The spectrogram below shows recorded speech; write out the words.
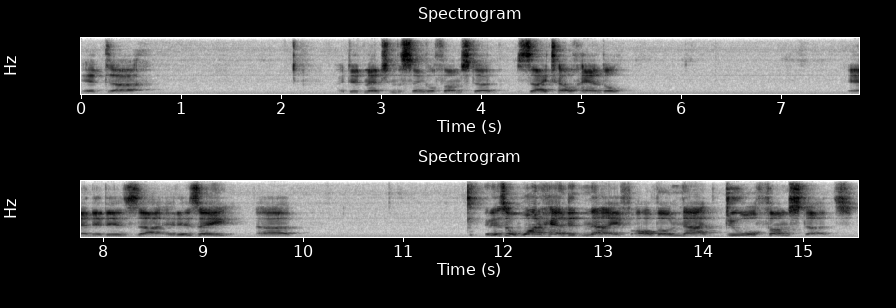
It, uh, I did mention the single thumb stud, Zytel handle, and it is, uh, it is a, it is a one-handed knife, although not dual thumb studs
